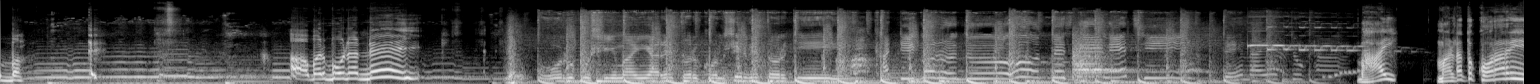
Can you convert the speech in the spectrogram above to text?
আব্বা। আমার বোন আর নেই। তোর বসি মাইয়ারে তোর কলসির ভেতর কি? খাটি গরু দুধ এনেছি। ভাই মালটা তো করা রে।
